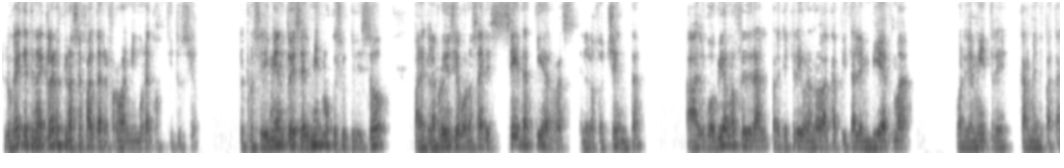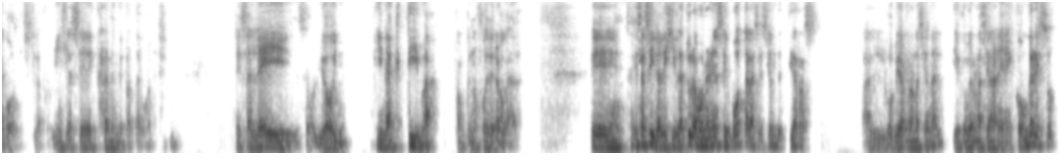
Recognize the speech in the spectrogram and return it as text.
Lo que hay que tener claro es que no hace falta reformar ninguna constitución. El procedimiento es el mismo que se utilizó para que la provincia de Buenos Aires ceda tierras en los 80 al gobierno federal para que cree una nueva capital en Viedma, Guardia Mitre, Carmen de Patagones. La provincia sede Carmen de Patagones. Esa ley se volvió in, inactiva, aunque no fue derogada. Eh, es así, la legislatura bonaerense vota la cesión de tierras al gobierno nacional, y el gobierno nacional en el Congreso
